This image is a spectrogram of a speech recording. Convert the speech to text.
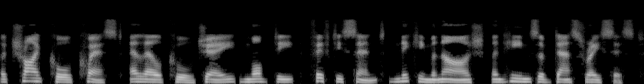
A Tribe Called Quest, LL Cool J, Mobb Deep, 50 Cent, Nicki Minaj, and Heems of Das Racist.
